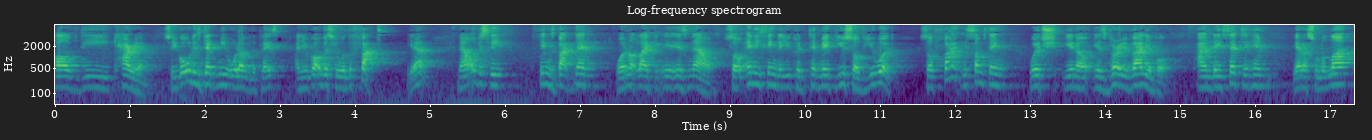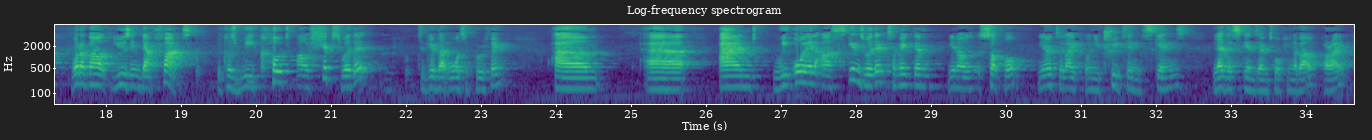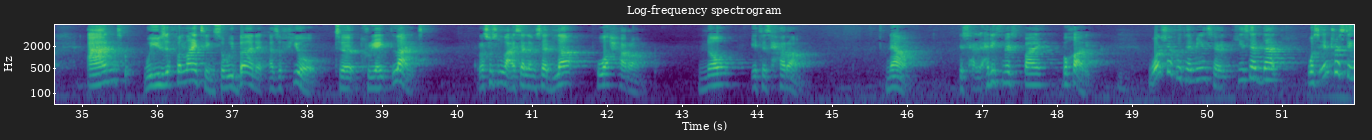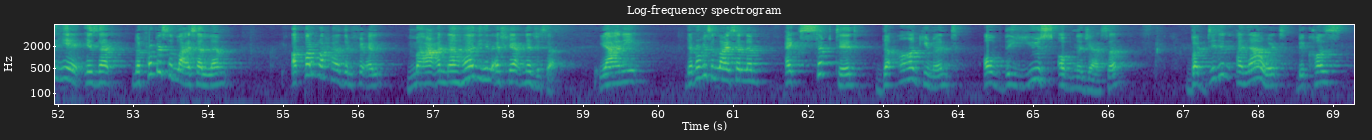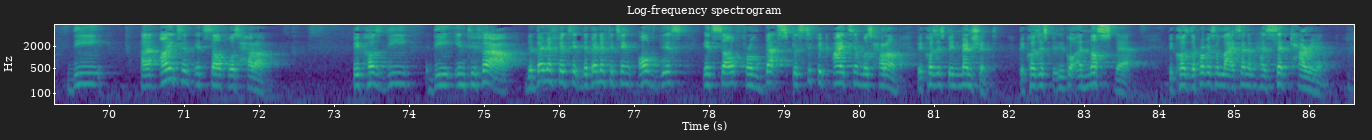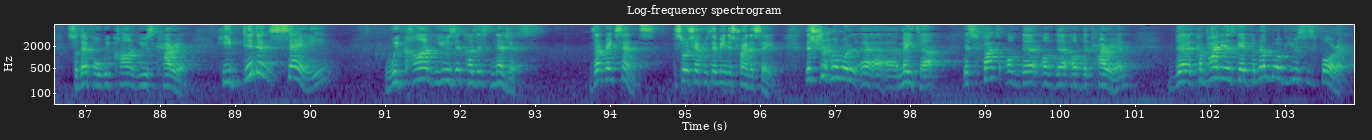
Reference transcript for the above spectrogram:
of the carrion? So you've got all this dead meat all over the place, and you've got obviously all the fat, yeah? Now obviously, things back then were not like it is now. So anything that you could t- make use of, you would. So fat is something which, you know, is very valuable. And they said to him, Ya Rasulullah, what about using that fat? Because we coat our ships with it to give that waterproofing. Um, uh, and we oil our skins with it to make them, you know, supple. You know, to like when you're treating skins, leather skins I'm talking about, alright? And we use it for lighting, so we burn it as a fuel to create light. Rasulullah said, La huwa haram. No, it is haram. Now, this hadith narrated by Bukhari. What Shaykh Uthaymeen said, he said that what's interesting here is that the Prophet ﷺ أقر هذا الفعل مع أن هذه الأشياء نجسة. يعني the Prophet ﷺ accepted the argument of the use of najasa, but didn't allow it because the uh, item itself was haram. Because the the intifa, the benefit, the benefiting of this itself from that specific item was haram because it's been mentioned, because it's got a nas there, because the Prophet ﷺ has said carrion, so therefore we can't use carrion. He didn't say we can't use it because it's najis. Does that make sense? This is what Shaykh Uthaymeen is trying to say. This shuhum al-mayta, uh, uh, uh, this fat of the of the of the carrion, the companions gave a number of uses for it.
